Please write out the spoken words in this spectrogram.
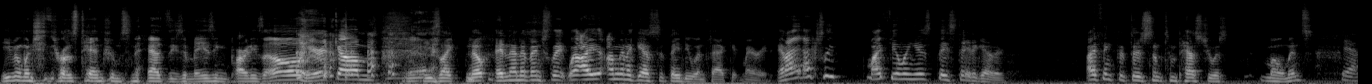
Even when she throws tantrums and has these amazing parties, oh, here it comes. Yeah. He's like, nope. And then eventually, well, I, I'm going to guess that they do in fact get married. And I actually, my feeling is they stay together. I think that there's some tempestuous moments, Yeah.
